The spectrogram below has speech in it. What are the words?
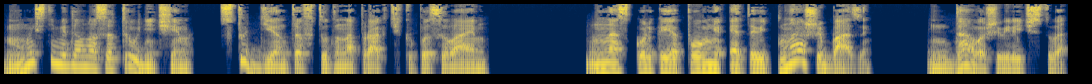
Мы с ними давно сотрудничаем, студентов туда на практику посылаем. Насколько я помню, это ведь наши базы? Да, Ваше Величество.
